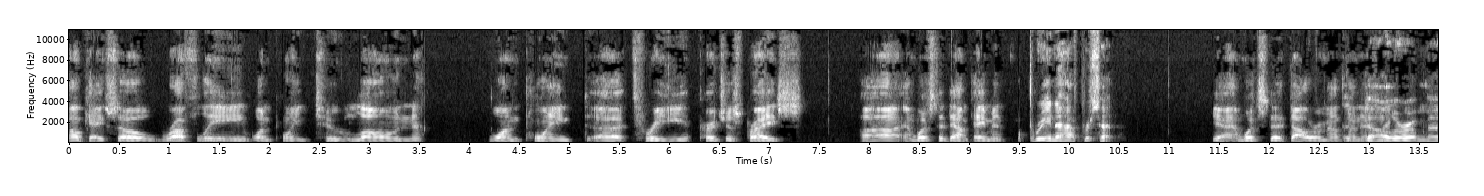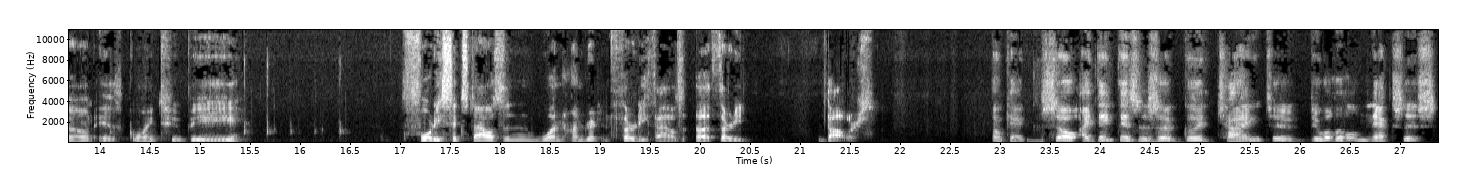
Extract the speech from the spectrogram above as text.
Okay, so roughly one point two loan, one point uh, three purchase price, uh, and what's the down payment? Three and a half percent. Yeah, and what's the dollar amount the on that? The dollar amount is going to be forty-six thousand one hundred and thirty thousand uh, thirty dollars. Okay, so I think this is a good time to do a little nexus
